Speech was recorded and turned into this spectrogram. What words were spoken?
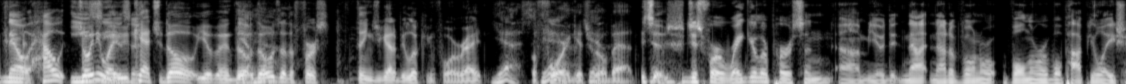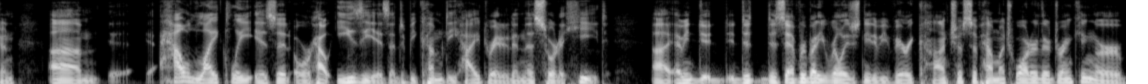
now? How easy? So anyway, you it- catch those. You, th- Yeah. those are the first things you got to be looking for, right? Yes. Before yeah, it gets yeah. real bad. So just for a regular person, um, you know, not not a vulner- vulnerable population. Um, how likely is it, or how easy is it to become dehydrated in this sort of heat? Uh, I mean, do, do, does everybody really just need to be very conscious of how much water they're drinking, or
